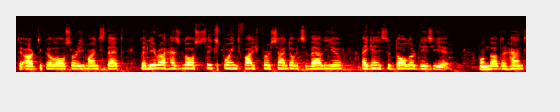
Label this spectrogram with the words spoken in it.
The article also reminds that the lira has lost 6.5% of its value against the dollar this year. On the other hand,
